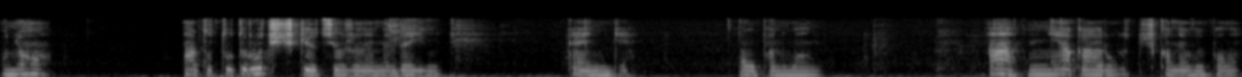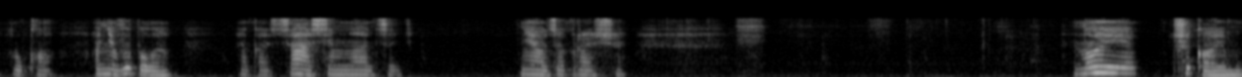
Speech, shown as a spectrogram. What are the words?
У нього. А, тут тут ручечки оці вже не, не дають. Кенді. Open one. А, ніяка ручка не випала. Рука. А, не, випала. Якась. А, 17. Ні, оця краще. Ну і чекаємо.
